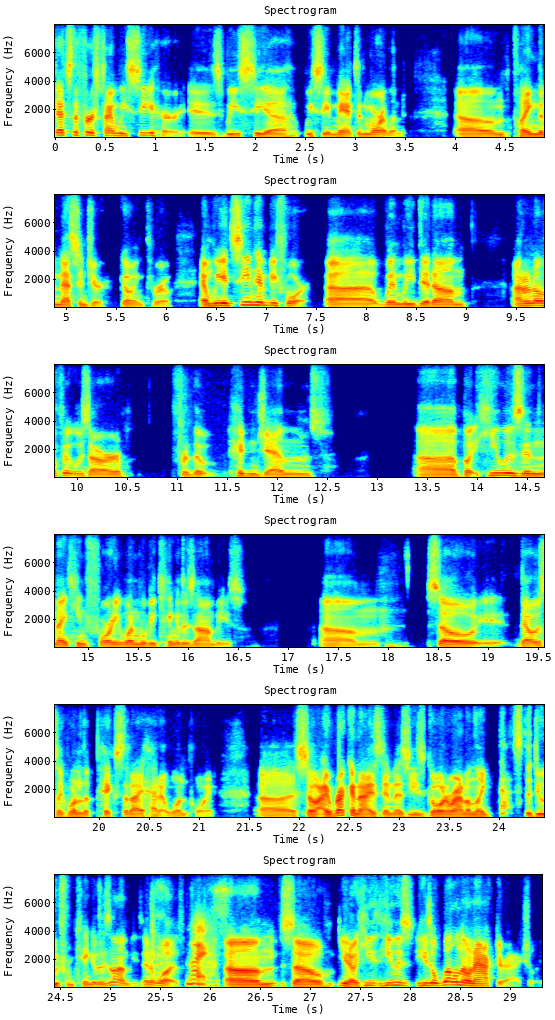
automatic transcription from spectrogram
that's the first time we see her is we see uh we see Mantan Moreland um playing the messenger going through. And we had seen him before. Uh when we did um I don't know if it was our for the hidden gems uh but he was in the 1941 movie King of the Zombies. Um so that was like one of the picks that I had at one point. Uh so I recognized him as he's going around. I'm like that's the dude from King of the Zombies and it was. Nice. Um, so you know, he he was he's a well-known actor actually.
